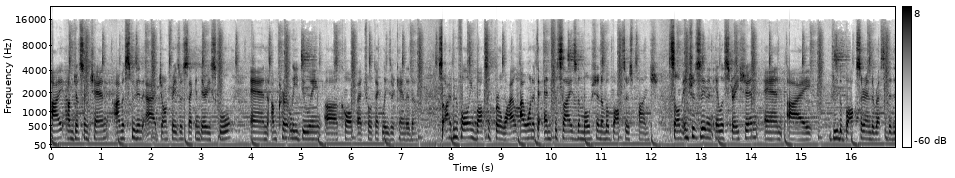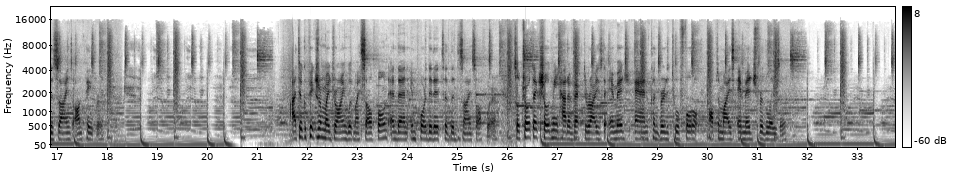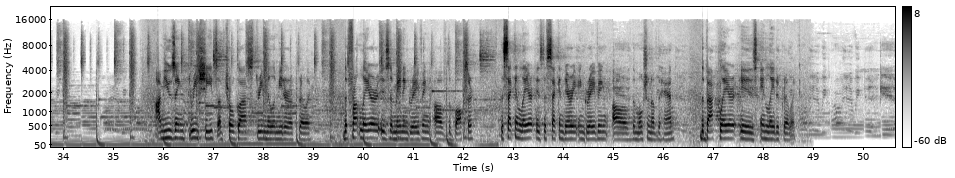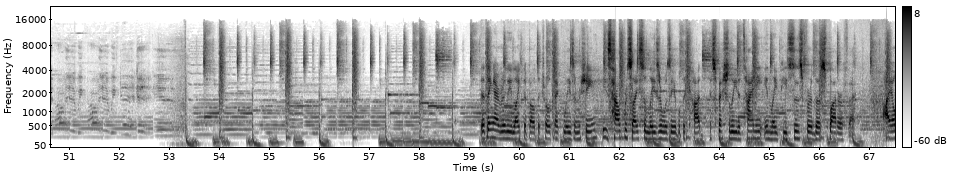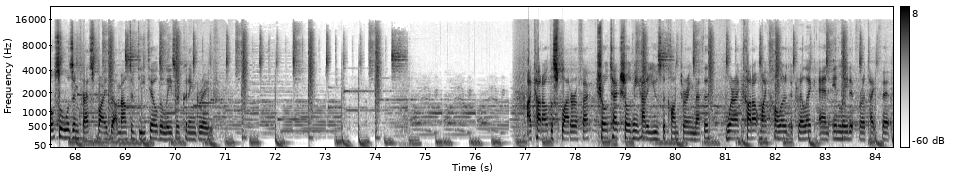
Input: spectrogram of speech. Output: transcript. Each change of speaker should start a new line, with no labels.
Hi, I'm Justin Chan. I'm a student at John Fraser Secondary School and I'm currently doing a co-op at Trotec Laser Canada. So I've been following boxing for a while. I wanted to emphasize the motion of a boxer's punch. So I'm interested in illustration and I drew the boxer and the rest of the designs on paper. I took a picture of my drawing with my cell phone and then imported it to the design software. So Trotec showed me how to vectorize the image and convert it to a photo optimized image for the laser. I'm using three sheets of Troglass 3mm acrylic. The front layer is the main engraving of the boxer. The second layer is the secondary engraving of the motion of the hand. The back layer is inlaid acrylic. The thing I really liked about the Trotec laser machine is how precise the laser was able to cut, especially the tiny inlay pieces for the splatter effect. I also was impressed by the amount of detail the laser could engrave. I cut out the splatter effect. Trotec showed me how to use the contouring method, where I cut out my colored acrylic and inlaid it for a tight fit.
